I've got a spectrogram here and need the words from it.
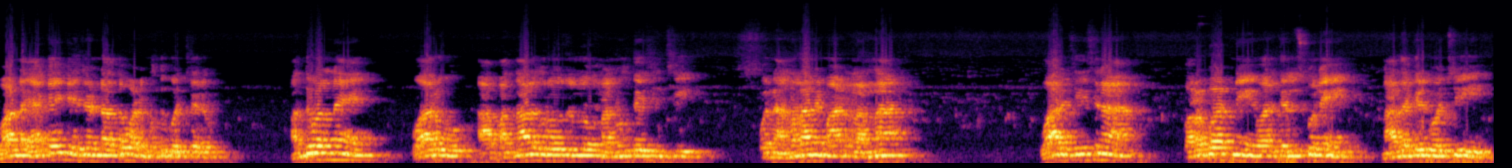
వాళ్ళ ఏకైక ఎజెండాతో వాళ్ళు ముందుకు వచ్చారు అందువల్లనే వారు ఆ పద్నాలుగు రోజుల్లో నన్ను ఉద్దేశించి కొన్ని అనరాని మాటలు అన్నా వారు చేసిన పొరపాటుని వారు తెలుసుకుని నా దగ్గరికి వచ్చి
